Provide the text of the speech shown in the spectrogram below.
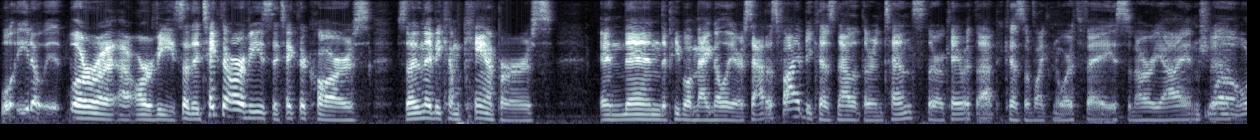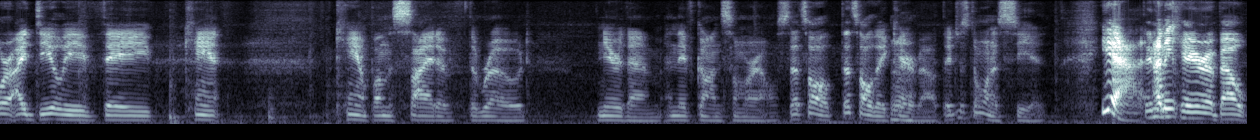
well, you know, it- or a, a RV, so they take their RVs, they take their cars, so then they become campers. and then the people of Magnolia are satisfied because now that they're intense, they're okay with that because of like North Face and REI and shit. Well, or ideally they can't camp on the side of the road near them, and they've gone somewhere else. That's all. That's all they care Yeah. about. They just don't want to see it. Yeah, They don't I mean, care about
